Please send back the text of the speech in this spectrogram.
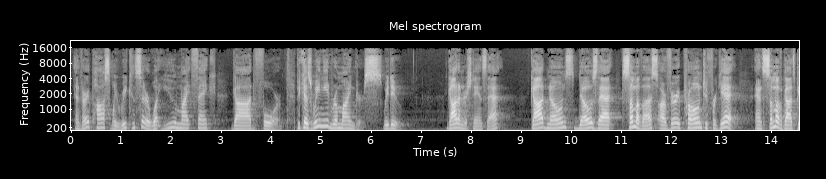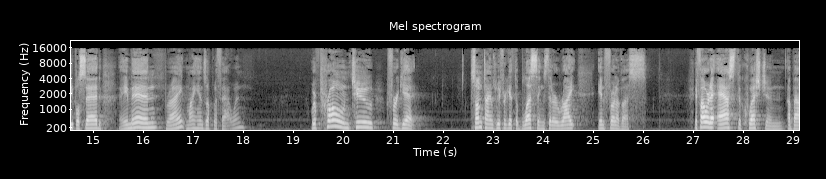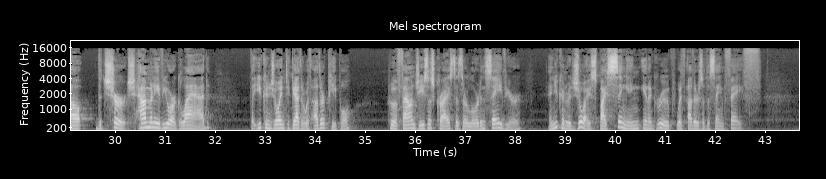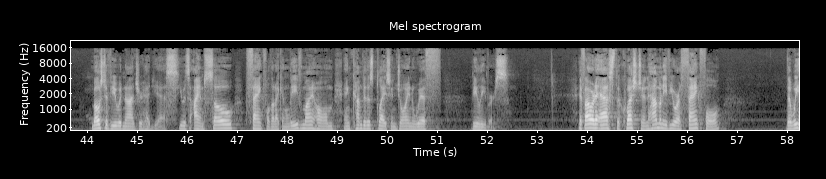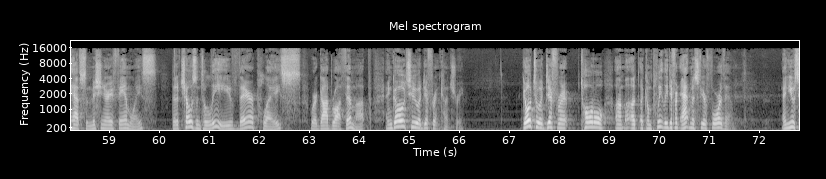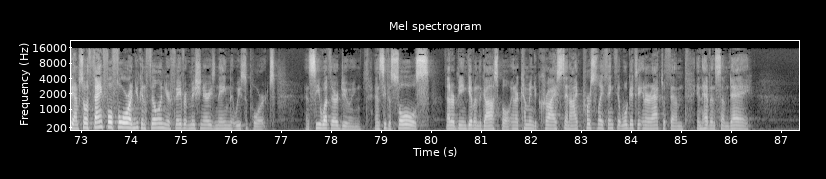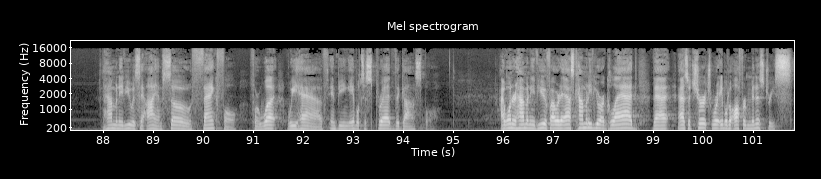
and very possibly reconsider what you might thank God for. Because we need reminders. We do. God understands that. God knows, knows that some of us are very prone to forget and some of God's people said, Amen, right? My hand's up with that one. We're prone to forget. Sometimes we forget the blessings that are right in front of us. If I were to ask the question about the church, how many of you are glad that you can join together with other people who have found Jesus Christ as their Lord and Savior, and you can rejoice by singing in a group with others of the same faith? Most of you would nod your head yes. You would say, I am so thankful that I can leave my home and come to this place and join with believers. If I were to ask the question, how many of you are thankful that we have some missionary families that have chosen to leave their place where God brought them up and go to a different country? Go to a different, total, um, a, a completely different atmosphere for them and you say, I'm so thankful for, and you can fill in your favorite missionary's name that we support and see what they're doing and see the souls that are being given the gospel and are coming to Christ, and I personally think that we'll get to interact with them in heaven someday. And how many of you would say, I am so thankful for what we have in being able to spread the gospel? I wonder how many of you, if I were to ask, how many of you are glad that as a church we're able to offer ministries?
